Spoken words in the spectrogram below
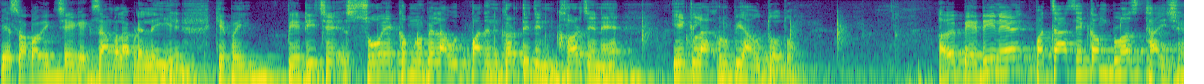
એ સ્વાભાવિક છે એક એક્ઝામ્પલ આપણે લઈએ કે ભાઈ પેઢી છે સો એકમનું પહેલાં ઉત્પાદન કરતી હતી ખર્ચ એને એક લાખ રૂપિયા આવતો હતો. હવે પેઢીને પચાસ એકમ પ્લસ થાય છે.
